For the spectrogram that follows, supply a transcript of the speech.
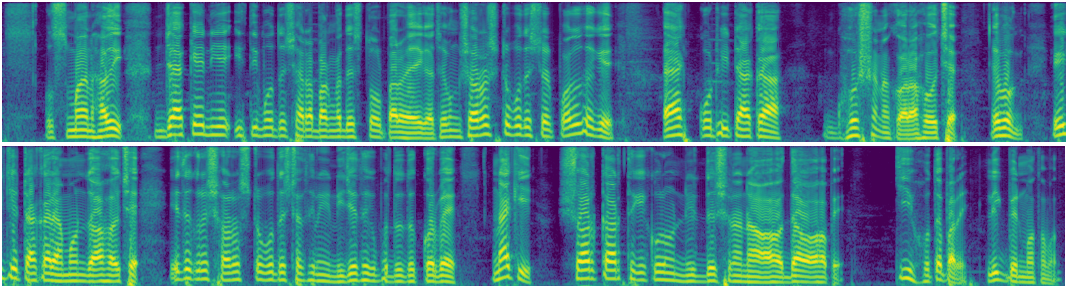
উসমান হাদি, যাকে নিয়ে ইতিমধ্যে সারা বাংলাদেশ তোলপাড় হয়ে গেছে এবং স্বরাষ্ট্র উপদেষ্টার পদ থেকে এক কোটি টাকা ঘোষণা করা হয়েছে এবং এই যে টাকার অ্যামাউন্ট দেওয়া হয়েছে, এতে করে স্বরাষ্ট্র উপদেষ্টা তিনি নিজে থেকে পদত্যাগ করবে নাকি সরকার থেকে কোনো নির্দেশনা নেওয়া, দেওয়া হবে? কি হতে পারে? লিখবেন মতামত।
